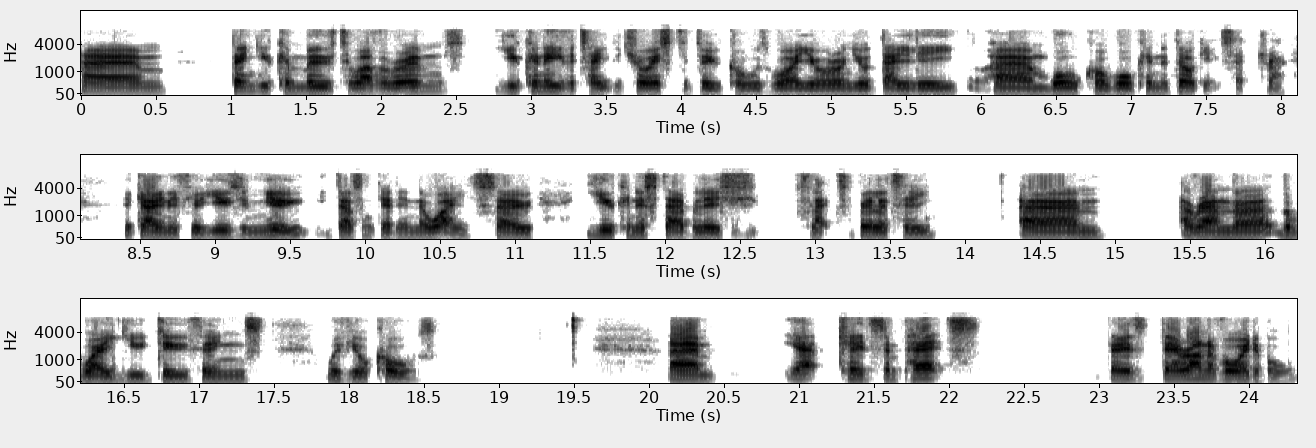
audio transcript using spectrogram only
um, then you can move to other rooms. You can either take the choice to do calls while you're on your daily um, walk or walking the dog, etc. Again, if you're using mute, it doesn't get in the way. So you can establish flexibility um, around the, the way you do things with your calls. Um, yeah, kids and pets, there's, they're unavoidable.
